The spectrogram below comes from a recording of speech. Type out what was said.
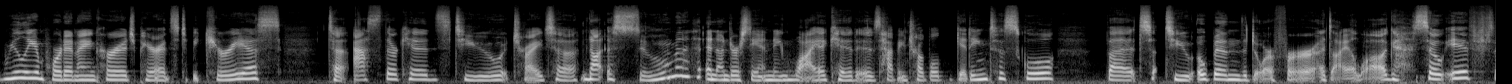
really important. I encourage parents to be curious to ask their kids to try to not assume an understanding why a kid is having trouble getting to school, but to open the door for a dialogue. So, if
